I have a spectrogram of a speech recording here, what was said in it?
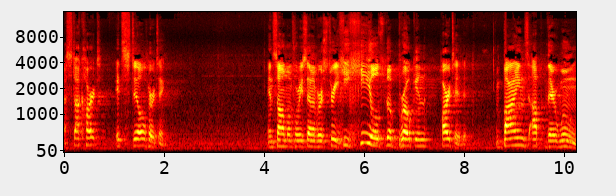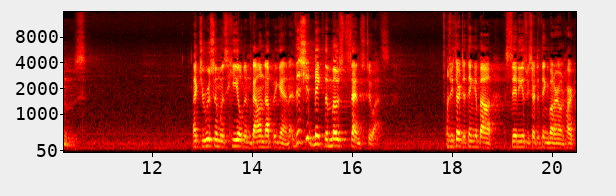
A stuck heart, it's still hurting. In Psalm 147, verse 3, he heals the broken hearted, binds up their wounds. Like Jerusalem was healed and bound up again. This should make the most sense to us. As we start to think about cities, we start to think about our own heart.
